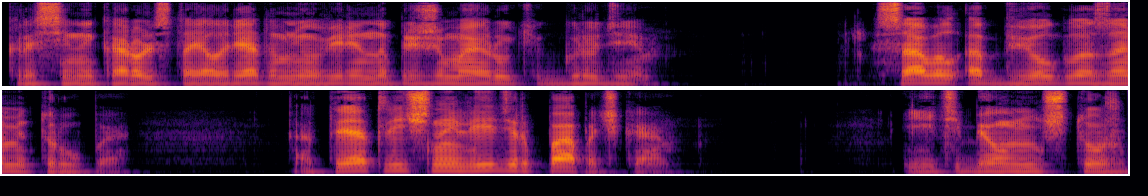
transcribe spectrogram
Красиный король стоял рядом, неуверенно прижимая руки к груди. Савол обвел глазами трупы. «А ты отличный лидер, папочка!» «И тебя уничтожу,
